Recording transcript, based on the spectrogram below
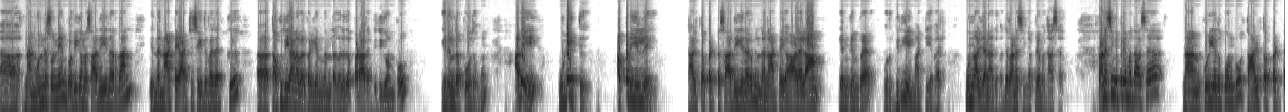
ஆஹ், நான் முன்ன சொன்னேன் கோபிகம சாதியினர் தான் இந்த நாட்டை ஆட்சி செய்துவதற்கு தகுதியானவர்கள் என்கின்ற எழுதப்படாத விதியொன்று இருந்த போதும் அதை உடைத்து அப்படி இல்லை. தாழ்த்தப்பட்ட சாதியினரும் இந்த நாட்டை ஆளலாம் என்கின்ற ஒரு விதியை மாற்றியவர் முன்னாள் ஜனாதிபதி ரணசிங்க பிரேமதாச. ரணசிங்க பிரேமதாச நான் கூறியது போன்று தாழ்த்தப்பட்ட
